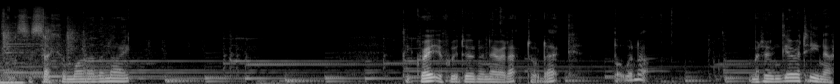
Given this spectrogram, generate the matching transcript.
That's the second one of the night. Be great if we are doing an Aerodactyl deck, but we're not. We're doing Giratina.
